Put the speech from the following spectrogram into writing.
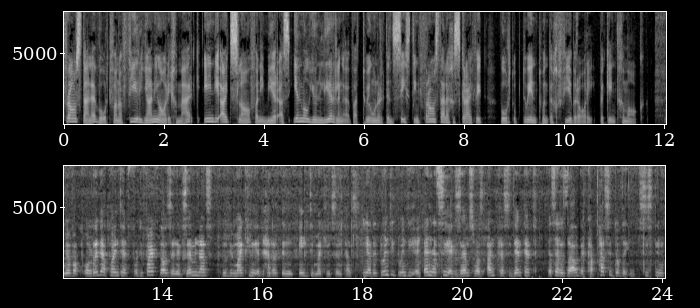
Vraestelle word vanaf 4 Januarie gemerk en die uitslae van die meer as 1 miljoen leerdlinge wat 216 vraestelle geskryf het, word op 22 Februarie bekend gemaak. We have already appointed 45,000 examiners who will be marking at 180 marking centers. Yeah, the 2020 NSC exams was unprecedented. As a result, the capacity of the system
